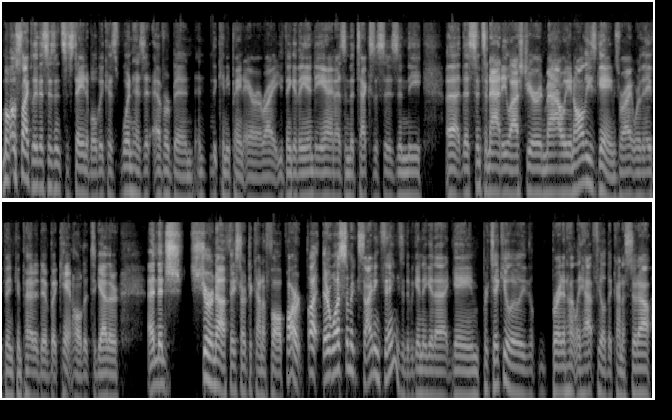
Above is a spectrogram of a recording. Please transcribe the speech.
most likely this isn't sustainable because when has it ever been in the Kenny Payne era, right? You think of the Indianas and the Texases and the uh, the Cincinnati last year and Maui and all these games, right, where they've been competitive but can't hold it together. And then, sh- sure enough, they start to kind of fall apart. But there was some exciting things at the beginning of that game, particularly Brandon Huntley Hatfield that kind of stood out.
